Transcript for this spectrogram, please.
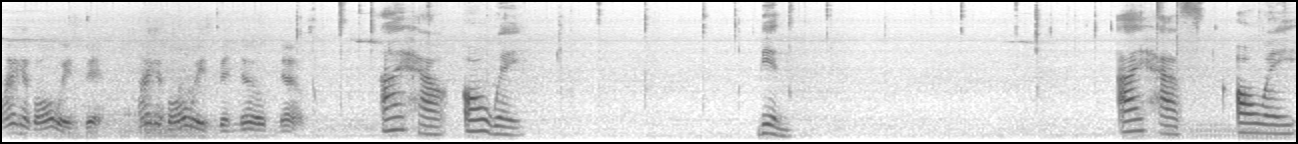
I have always been. I have always been no, no. I have always been. I have always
